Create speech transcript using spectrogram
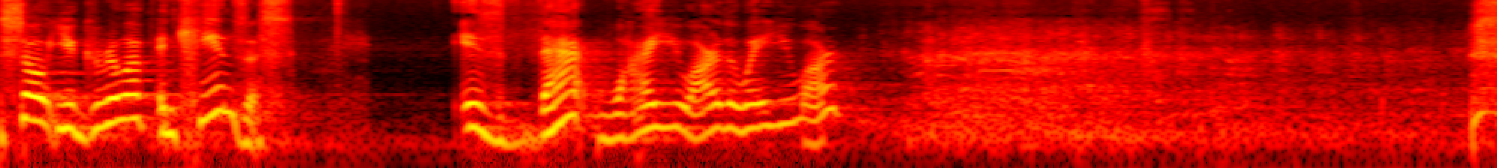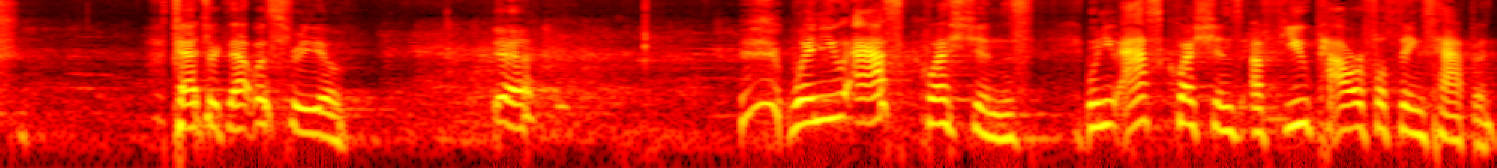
So, you grew up in Kansas. Is that why you are the way you are? Patrick, that was for you. Yeah. When you ask questions, when you ask questions, a few powerful things happen.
